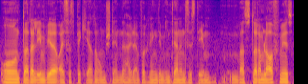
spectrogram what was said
Und dort erleben wir äußerst prekäre Umstände, halt einfach wegen dem internen System, was dort am Laufen ist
